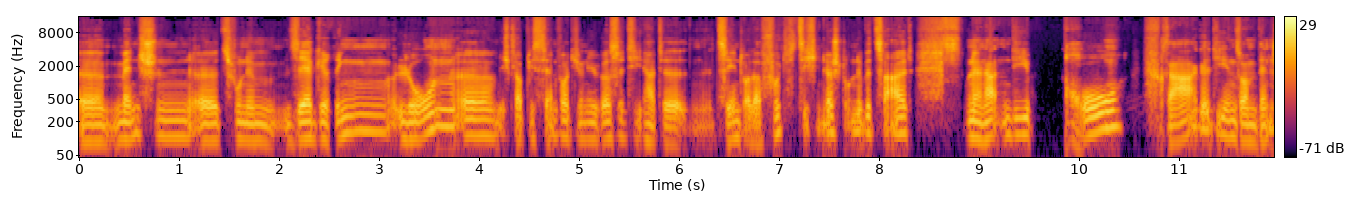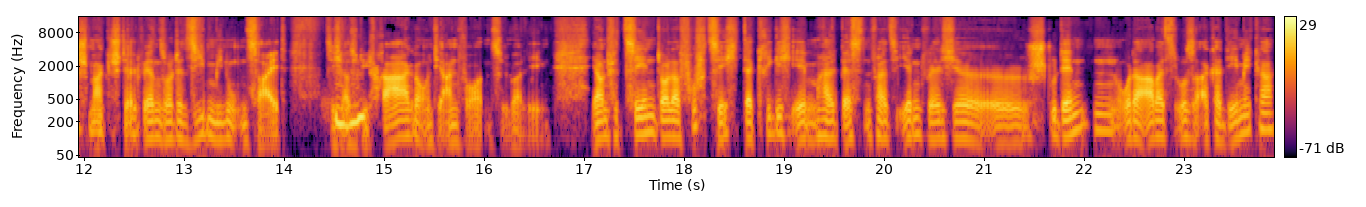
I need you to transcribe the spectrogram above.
äh, Menschen äh, zu einem sehr geringen Lohn, äh, ich glaube, die Stanford University hatte 10,50 Dollar in der Stunde bezahlt. Und dann hatten die pro Frage, die in so einem Benchmark gestellt werden sollte, sieben Minuten Zeit, sich also mhm. also die Frage und die Antworten zu überlegen. Ja, und für 10,50 Dollar, da kriege ich eben halt bestenfalls irgendwelche äh, Studenten oder arbeitslose Akademiker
